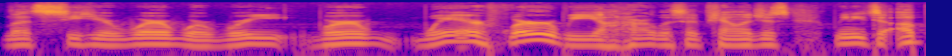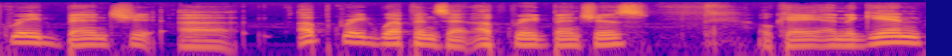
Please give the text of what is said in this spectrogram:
Let's see here. Where were we? Where where were we on our list of challenges? We need to upgrade bench, uh, upgrade weapons at upgrade benches. Okay, and again,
